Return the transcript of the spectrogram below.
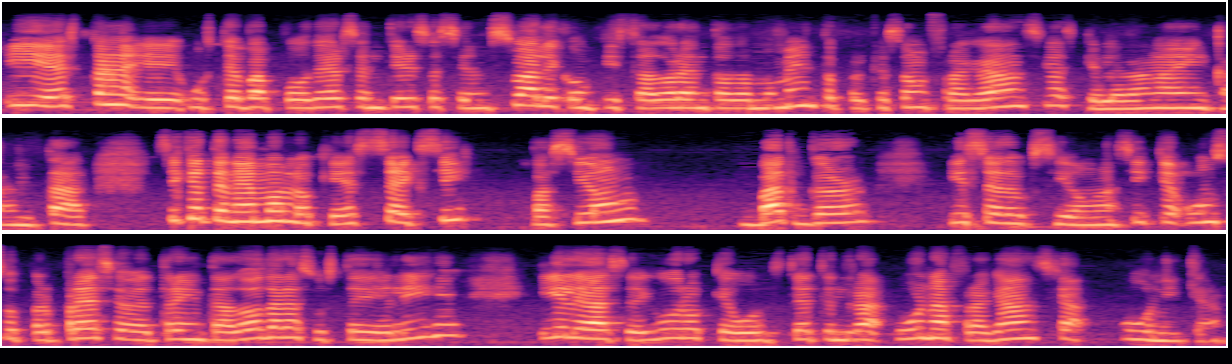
y esta eh, usted va a poder sentirse sensual y conquistadora en todo momento porque son fragancias que le van a encantar. Así que tenemos lo que es sexy, pasión, Bad Girl y Seducción. Así que un superprecio de 30 dólares usted elige y le aseguro que usted tendrá una fragancia única.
